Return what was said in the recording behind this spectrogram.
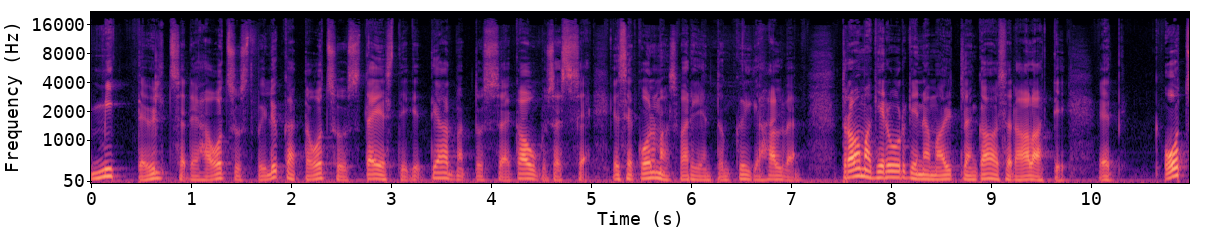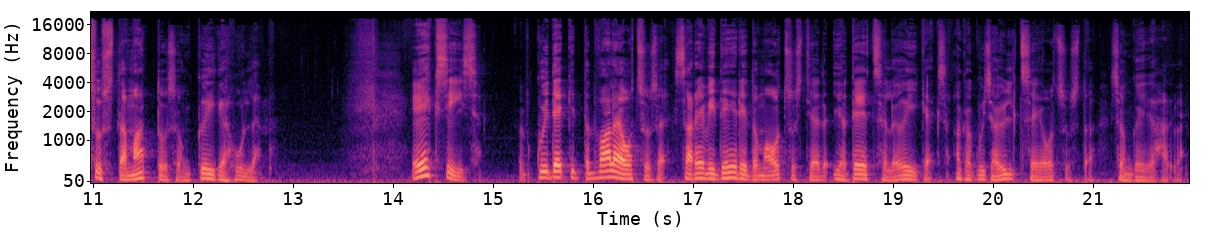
mitte üldse teha otsust või lükata otsus täiesti teadmatusse kaugusesse ja see kolmas variant on kõige halvem. traumakirurgina ma ütlen ka seda alati, et otsustamatus on kõige hullem. ehk siis, kui tekitad vale otsuse, sa revideerid oma otsust ja, ja teed selle õigeks, aga kui sa üldse ei otsusta, see on kõige halvem.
